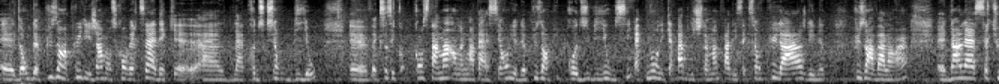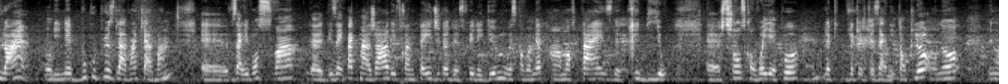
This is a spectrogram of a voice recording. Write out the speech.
Euh, donc, de plus en plus, les gens vont se convertir avec euh, à la production bio. Euh, ça, c'est constamment en augmentation. Il y a de plus en plus de produits bio aussi. Fait que nous, on est capable justement de faire des sections plus larges, des mettre plus en valeur. dans la circulaire, on les met beaucoup plus de l'avant qu'avant. Mm-hmm. vous allez voir souvent euh, des impacts majeurs des front pages de fruits et légumes où est-ce qu'on va mettre en mortaise le prix bio. Euh, chose qu'on voyait pas il y a quelques années. Donc là, on a une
